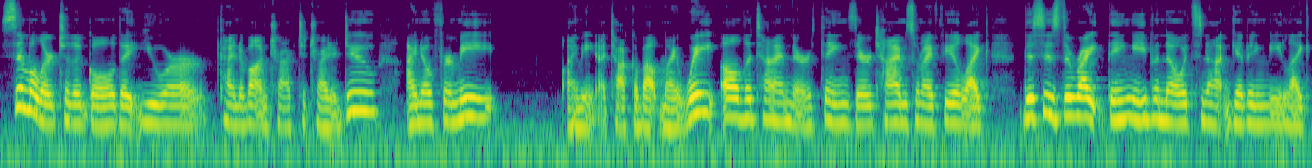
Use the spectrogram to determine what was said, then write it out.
similar to the goal that you are kind of on track to try to do. I know for me, I mean, I talk about my weight all the time. There are things, there are times when I feel like this is the right thing, even though it's not giving me like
